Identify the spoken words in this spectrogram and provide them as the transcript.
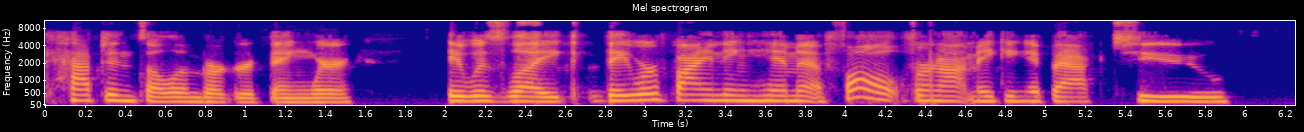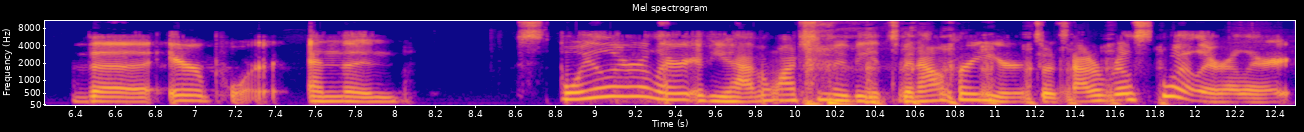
Captain Sullenberger thing where it was like they were finding him at fault for not making it back to the airport and then spoiler alert if you haven't watched the movie it's been out for years so it's not a real spoiler alert.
